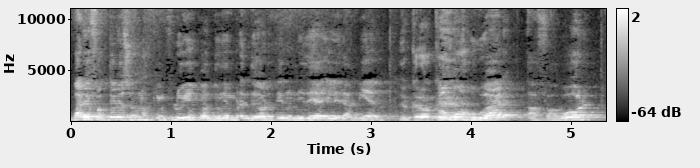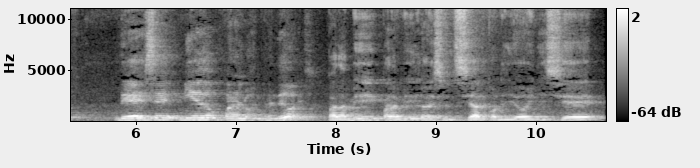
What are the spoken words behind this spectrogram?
Varios factores son los que influyen cuando un emprendedor tiene una idea y le da miedo. Yo creo que ¿Cómo jugar a favor de ese miedo para los emprendedores? para mí, para mí lo esencial cuando yo inicié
